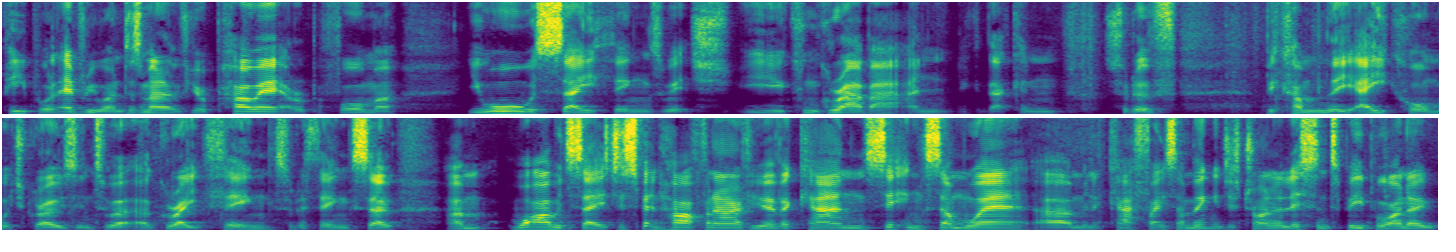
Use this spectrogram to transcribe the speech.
people, everyone, doesn't matter if you're a poet or a performer, you always say things which you can grab at and that can sort of become the acorn which grows into a, a great thing, sort of thing. So, um, what I would say is just spend half an hour if you ever can, sitting somewhere um, in a cafe, something, and just trying to listen to people. I know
